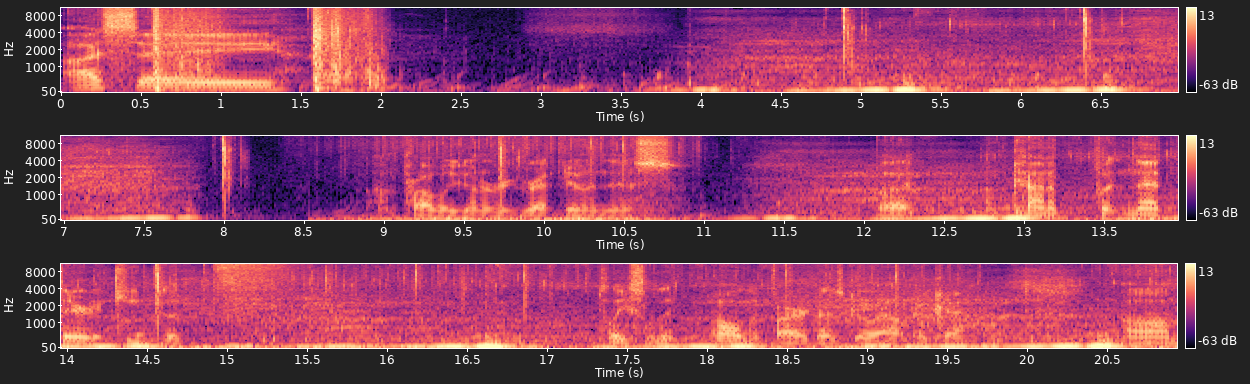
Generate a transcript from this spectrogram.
I say probably going to regret doing this. But I'm kind of putting that there to keep the place lit. Oh, the fire does go out. Okay. Um,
